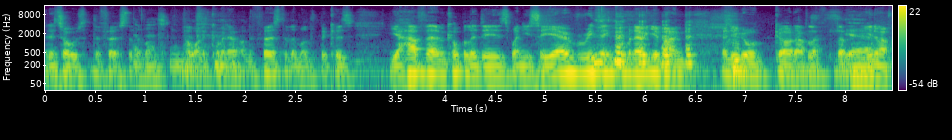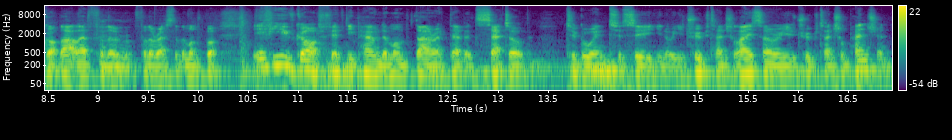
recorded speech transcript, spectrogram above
And it's always the first of the, The month. first of the I want it coming out on the first of the month because you have them a couple of days when you see everything coming out of your bank and you go, God, I've left, that- Yeah. you know, I've got that left for the for the rest of the month. But if you've got fifty pound a month direct debit set up to go in to see, you know, your true potential ISA or your true potential pension,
